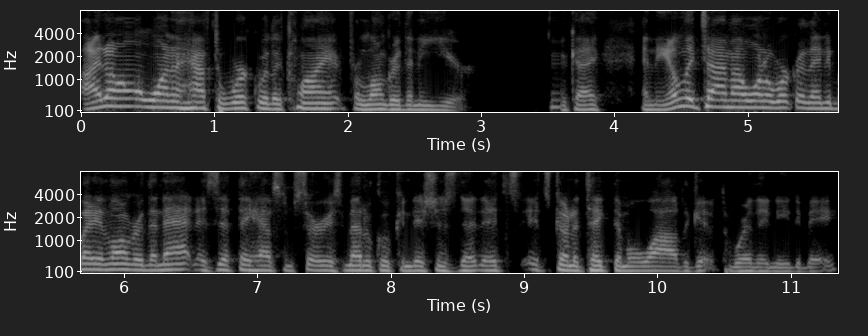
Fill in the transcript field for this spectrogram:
I don't want to have to work with a client for longer than a year. Okay. And the only time I want to work with anybody longer than that is if they have some serious medical conditions that it's it's going to take them a while to get to where they need to be.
